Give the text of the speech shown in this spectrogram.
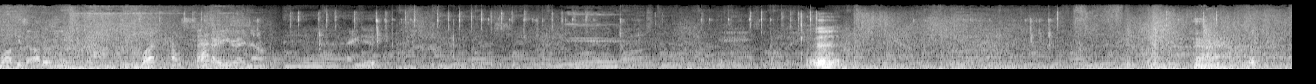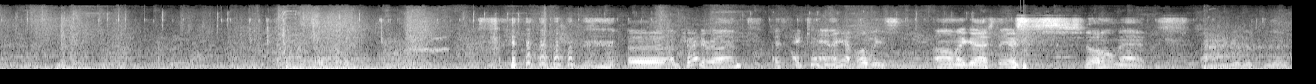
While he's auto -ing. What? How fat are you right now? Dude. Ugh. uh, I'm trying to run. I think I can. I got mobies. Oh my gosh, they are so mad. I'm gonna do a lift to lose.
